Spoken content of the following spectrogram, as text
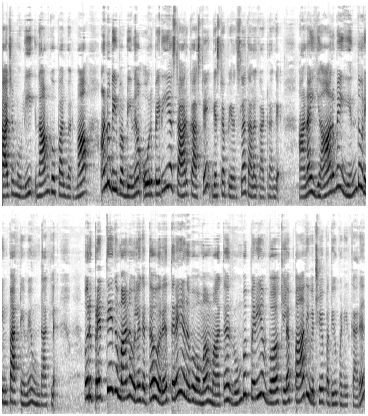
ராஜமௌலி ராம்கோபால் வர்மா அனுதீப் அப்படின்னு ஒரு பெரிய ஸ்டார் காஸ்டே கெஸ்ட் அப்பியரன்ஸ்ல தலை காட்டுறாங்க. ஆனா யாருமே எந்த ஒரு இம்பாக்டையுமே உண்டாக்கல. ஒரு பிரத்யேகமான உலகத்தை ஒரு திரை அனுபவமா மாத்த ரொம்ப பெரிய ஒர்க்ல பாதி வெற்றியை பதிவு பண்ணியிருக்காரு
